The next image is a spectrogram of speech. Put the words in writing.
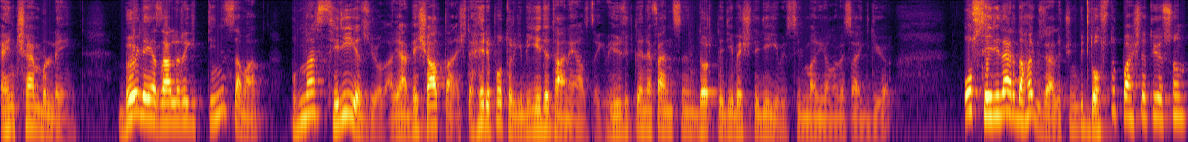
Anne Chamberlain. Böyle yazarlara gittiğiniz zaman bunlar seri yazıyorlar. Yani 5-6 tane işte Harry Potter gibi 7 tane yazdığı gibi. Yüzüklerin Efendisi'nin 4'lediği 5'lediği gibi Silmarillion'a vesaire gidiyor. O seriler daha güzeldi. Çünkü bir dostluk başlatıyorsun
